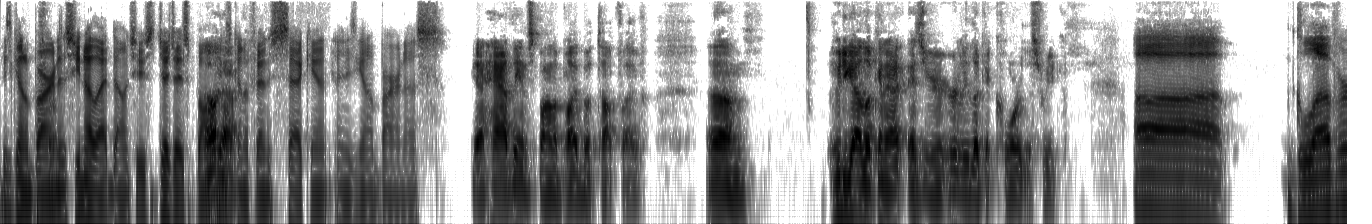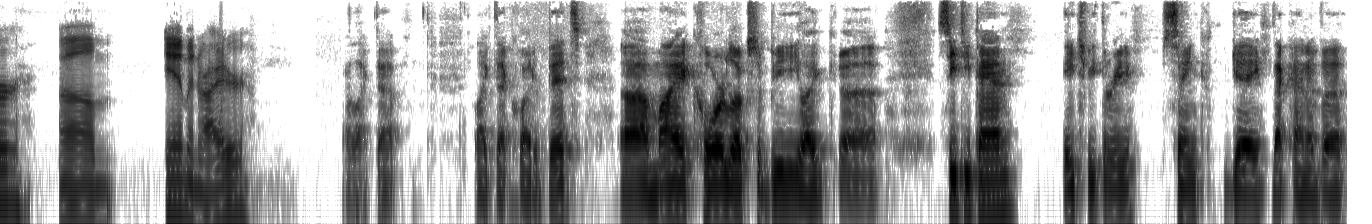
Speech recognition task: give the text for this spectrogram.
He's gonna burn us. You know that, don't you? JJ Spaun Oh, yeah. is gonna finish second, and he's gonna burn us. Yeah, Hadley and Spaun are probably both top five. Um, who do you got looking at as your early look at core this week? Uh, Glover, um, Im and Ryder. I like that. I like that quite a bit. Uh, my core looks would be like uh, CT Pan, HV3, Cink, Gay, that kind of uh,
